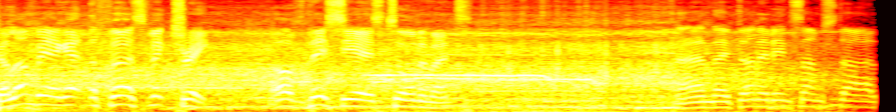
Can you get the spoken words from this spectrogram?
Colombia get the first victory of this year's tournament and they've done it in some style.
